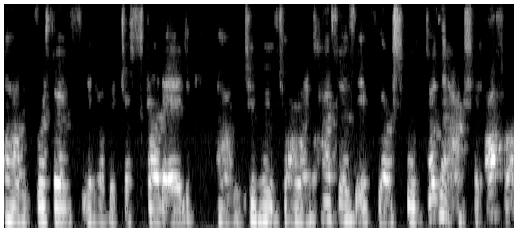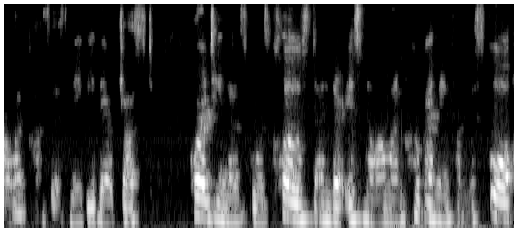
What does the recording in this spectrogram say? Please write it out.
um, versus you know they just started. Um, to move to online classes if their school doesn't actually offer online classes. Maybe they're just quarantine and the school is closed and there is no online programming from the school,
